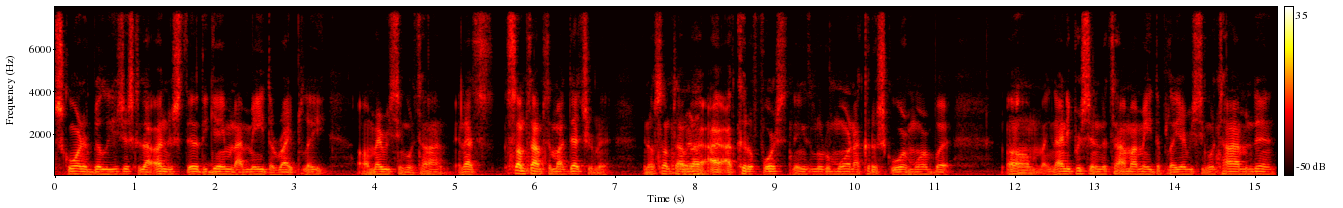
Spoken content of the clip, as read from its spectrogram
scoring ability. It's just because I understood the game and I made the right play um, every single time, and that's sometimes to my detriment. You know, sometimes Really? I, I, I could have forced things a little more and I could have scored more, but um, like ninety percent of the time I made the play every single time, and then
